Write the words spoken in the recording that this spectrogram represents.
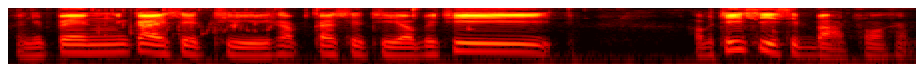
อันนี้เป็นไก่เศรษฐีครับไก่เศรษฐีเอาไปที่ เอาไปที่สี่สิบบาทพอครับ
